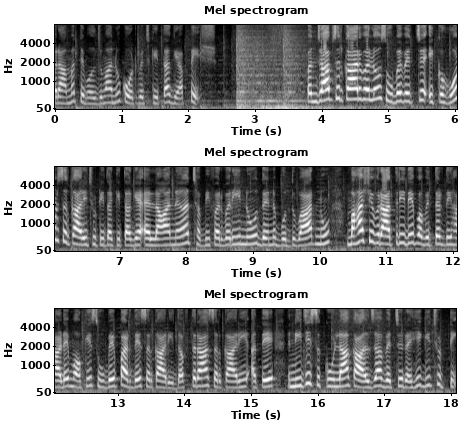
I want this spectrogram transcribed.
ਬਰਾਮਦ ਤੇ ਮੁਲਜ਼ਮਾਂ ਨੂੰ ਕੋਰਟ ਵਿੱਚ ਕੀਤਾ ਗਿਆ ਪੇਸ਼। ਪੰਜਾਬ ਸਰਕਾਰ ਵੱਲੋਂ ਸੂਬੇ ਵਿੱਚ ਇੱਕ ਹੋਰ ਸਰਕਾਰੀ ਛੁੱਟੀ ਦਾ ਕੀਤਾ ਗਿਆ ਐਲਾਨ। 26 ਫਰਵਰੀ ਨੂੰ ਦਿਨ ਬੁੱਧਵਾਰ ਨੂੰ ਮਹਾਸ਼ਿਵਰਾਤਰੀ ਦੇ ਪਵਿੱਤਰ ਦਿਹਾੜੇ ਮੌਕੇ ਸੂਬੇ ਭਰ ਦੇ ਸਰਕਾਰੀ ਦਫ਼ਤਰਾਂ, ਸਰਕਾਰੀ ਅਤੇ ਨਿੱਜੀ ਸਕੂਲਾਂ, ਕਾਲਜਾਂ ਵਿੱਚ ਰਹੇਗੀ ਛੁੱਟੀ।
